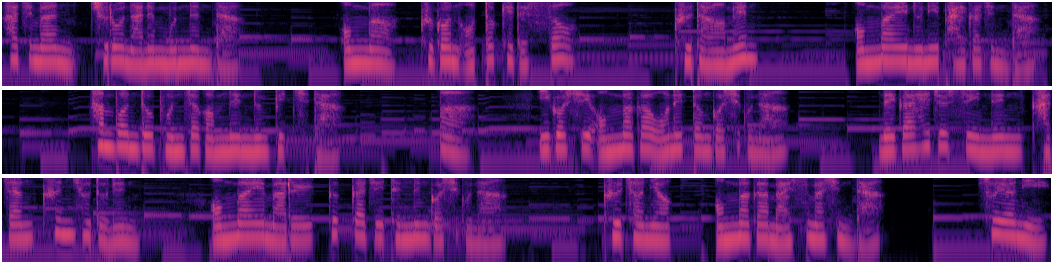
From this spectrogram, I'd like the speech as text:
하지만 주로 나는 묻는다. 엄마, 그건 어떻게 됐어? 그 다음엔 엄마의 눈이 밝아진다. 한 번도 본 적 없는 눈빛이다. 아, 이것이 엄마가 원했던 것이구나. 내가 해줄 수 있는 가장 큰 효도는 엄마의 말을 끝까지 듣는 것이구나. 그 저녁 엄마가 말씀하신다. 소연이,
